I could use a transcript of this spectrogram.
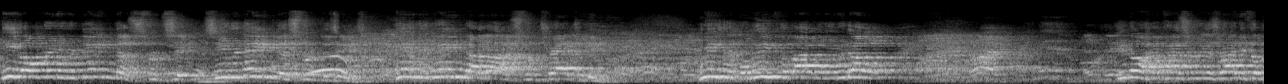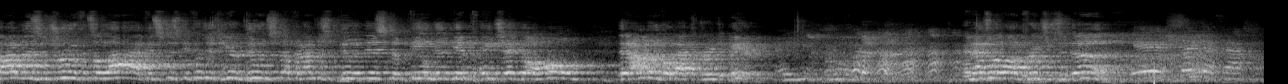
He already redeemed us from sickness. He redeemed us from disease. He redeemed our lives from tragedy. We that believe the Bible we don't. You know how Pastor is, right? If the Bible isn't true, if it's a lie, if it's just if we're just here doing stuff and I'm just doing this to feel good, get a paycheck, go home, then I'm going to go back to drinking beer. and that's what a lot of preachers have done. Yes, say that, Pastor.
